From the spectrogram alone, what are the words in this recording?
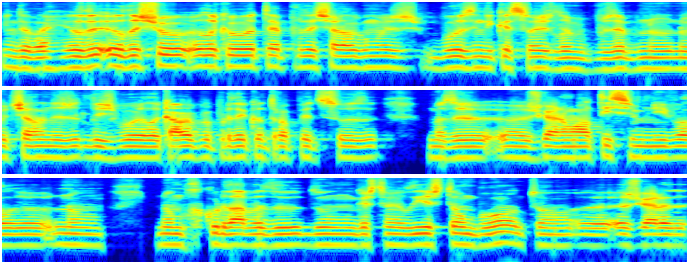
Ainda bem, ele, ele, deixou, ele acabou até por deixar algumas boas indicações. Lembro, por exemplo, no, no Challenger de Lisboa, ele acaba por perder contra o Pedro Souza, mas a, a jogar um altíssimo nível. Eu não, não me recordava de, de um Gastão Elias tão bom, tão, a jogar a,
